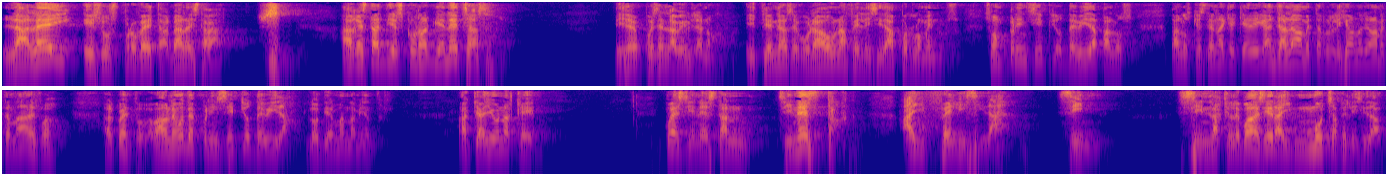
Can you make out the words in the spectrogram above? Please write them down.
la ley y sus profetas, vea ahí está, haga estas diez cosas bien hechas. Dice pues en la Biblia, ¿no? Y tiene asegurado una felicidad por lo menos. Son principios de vida para los, para los que estén aquí que digan, ya le va a meter religión, no le va a meter nada de eso. Al cuento, hablemos de principios de vida, los diez mandamientos. Aquí hay una que, pues sin esta, sin esta, hay felicidad. Sin. Sin la que les voy a decir, hay mucha felicidad.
